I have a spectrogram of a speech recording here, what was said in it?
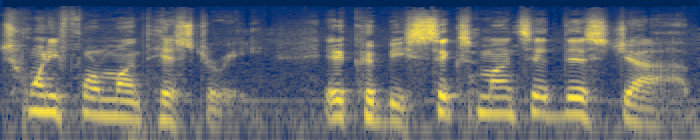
24 month history. It could be six months at this job,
